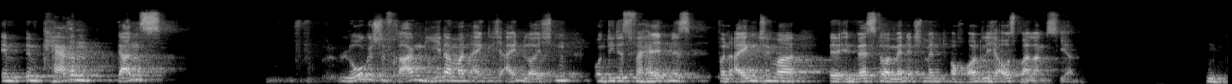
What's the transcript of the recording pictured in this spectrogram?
im, im Kern ganz logische Fragen, die jedermann eigentlich einleuchten und die das Verhältnis von Eigentümer, äh, Investor, Management auch ordentlich ausbalancieren. Hm.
